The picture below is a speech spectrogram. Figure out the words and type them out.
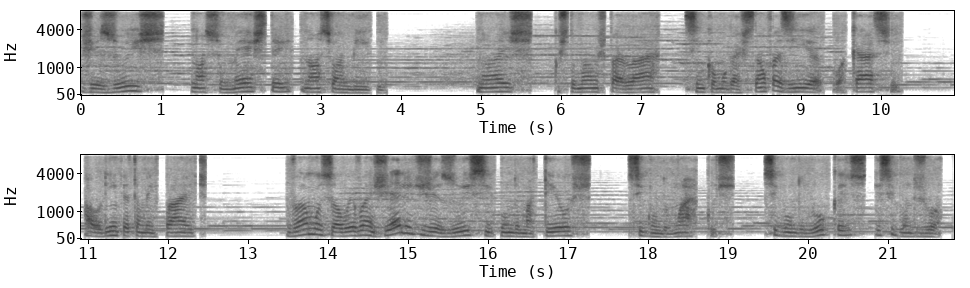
Jesus, nosso mestre, nosso amigo. Nós costumamos falar, assim como Gastão fazia, o Acácio, a Olímpia também faz. Vamos ao Evangelho de Jesus segundo Mateus, segundo Marcos, segundo Lucas e segundo João.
